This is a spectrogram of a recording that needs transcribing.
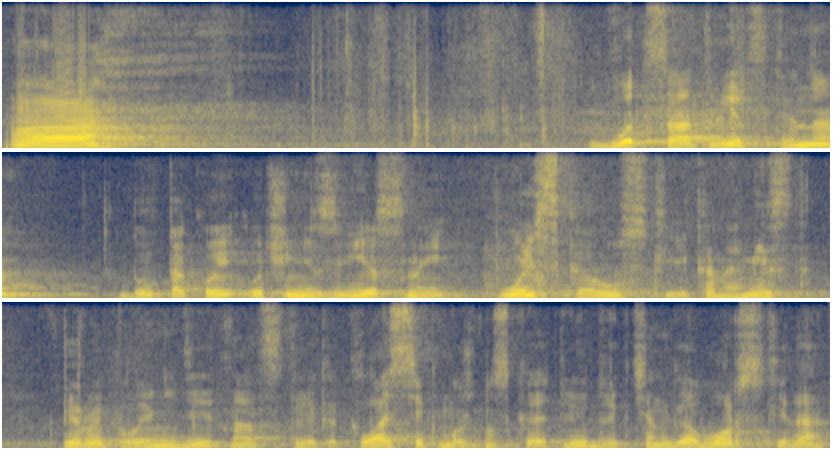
А, вот, соответственно, был такой очень известный польско-русский экономист в первой половине XIX века, классик, можно сказать, Людвиг Тенгоборский. Да?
